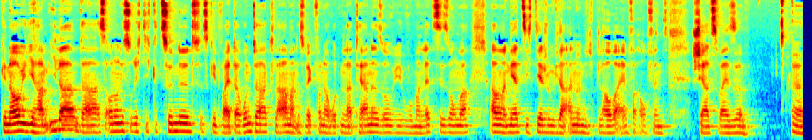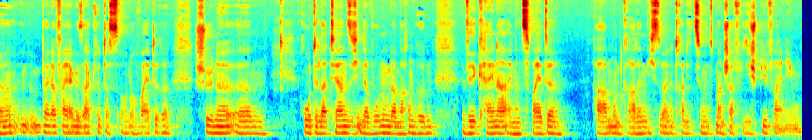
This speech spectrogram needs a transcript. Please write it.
Genau wie die haben Ila, da ist auch noch nicht so richtig gezündet. Es geht weiter runter. Klar, man ist weg von der roten Laterne, so wie wo man letzte Saison war. Aber man nähert sich der schon wieder an und ich glaube einfach, auch wenn es scherzweise äh, bei der Feier gesagt wird, dass auch noch weitere schöne ähm, rote Laternen sich in der Wohnung da machen würden, will keiner eine zweite haben und gerade nicht so eine Traditionsmannschaft wie die Spielvereinigung.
